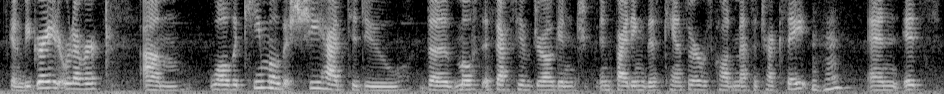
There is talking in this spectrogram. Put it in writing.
it's going to be great or whatever. Um, well, the chemo that she had to do, the most effective drug in in fighting this cancer was called methotrexate, Mhm. and it's.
